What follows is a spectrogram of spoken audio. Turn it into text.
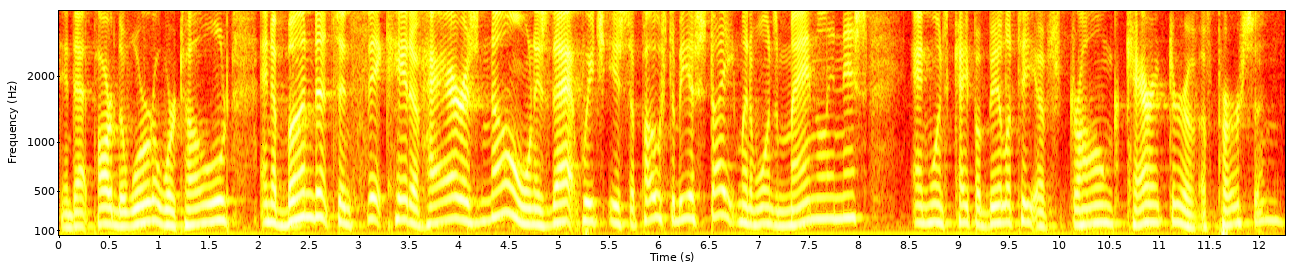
in that part of the world, we're told, an abundance and thick head of hair is known as that which is supposed to be a statement of one's manliness and one's capability of strong character of, of person.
